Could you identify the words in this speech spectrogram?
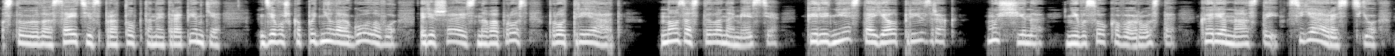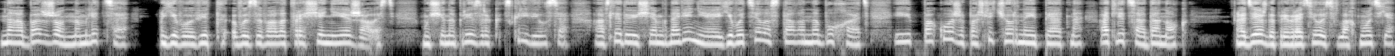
Стоило сойти с протоптанной тропинки, девушка подняла голову, решаясь на вопрос про триад, но застыла на месте — Перед ней стоял призрак, мужчина невысокого роста, коренастый, с яростью на обожженном лице. Его вид вызывал отвращение и жалость. Мужчина-призрак скривился, а в следующее мгновение его тело стало набухать, и по коже пошли черные пятна от лица до ног. Одежда превратилась в лохмотья,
